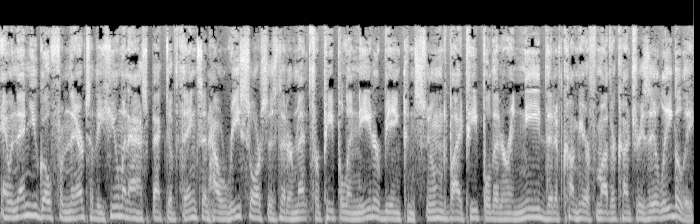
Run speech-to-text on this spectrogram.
And then you go from there to the human human aspect of things and how resources that are meant for people in need are being consumed by people that are in need that have come here from other countries illegally.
